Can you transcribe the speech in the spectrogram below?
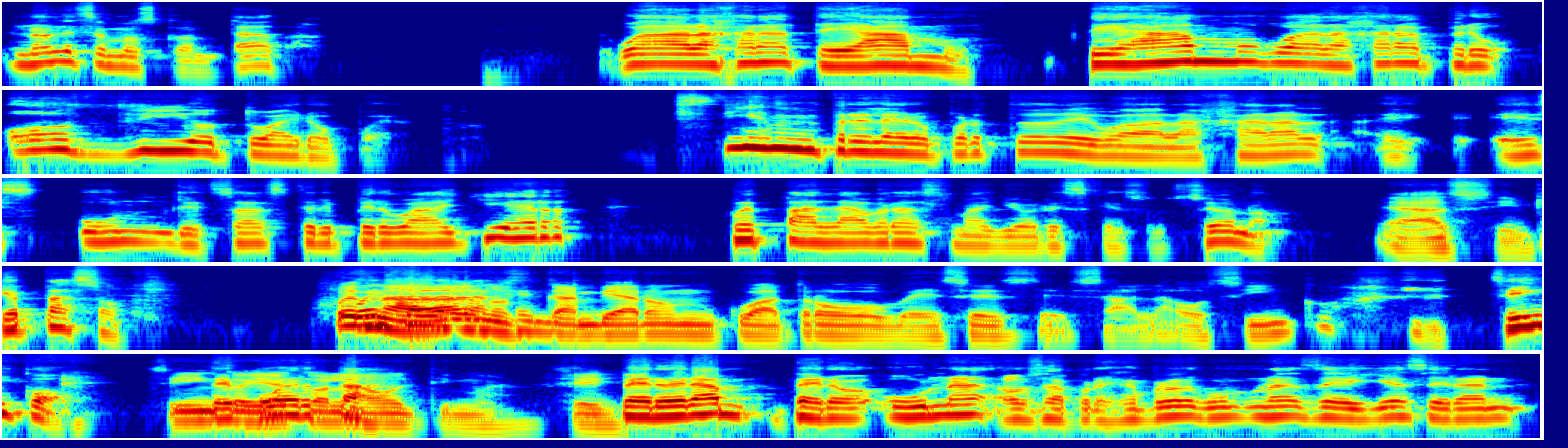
no les hemos contado. Guadalajara, te amo. Te amo, Guadalajara, pero odio tu aeropuerto. Siempre el aeropuerto de Guadalajara eh, es un desastre, pero ayer fue palabras mayores que eso, ¿sí o no? Ah, sí. ¿Qué pasó? Pues Cuéntale nada, nos gente. cambiaron cuatro veces de sala o cinco. Cinco. Cinco De ya con puerta. la última. Sí. Pero eran, pero una, o sea, por ejemplo, algunas de ellas eran,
